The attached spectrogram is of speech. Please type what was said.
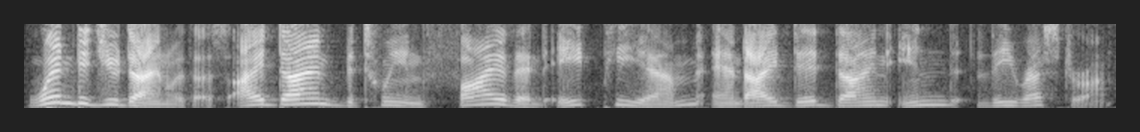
When did you dine with us? I dined between 5 and 8 p.m., and I did dine in the restaurant.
